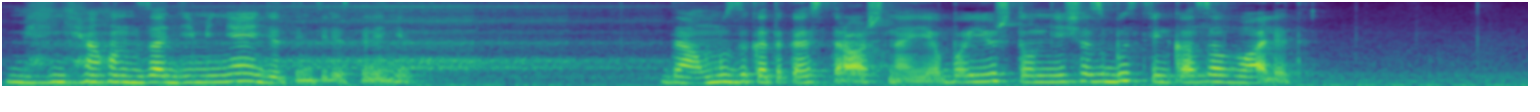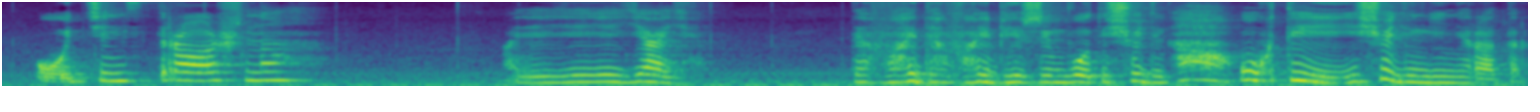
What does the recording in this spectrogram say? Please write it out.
Меня, он сзади меня идет, интересно или нет? Да, музыка такая страшная. Я боюсь, что он мне сейчас быстренько завалит. Очень страшно. Ай-яй-яй-яй. Давай, давай, бежим. Вот, еще один. Ух ты, еще один генератор.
